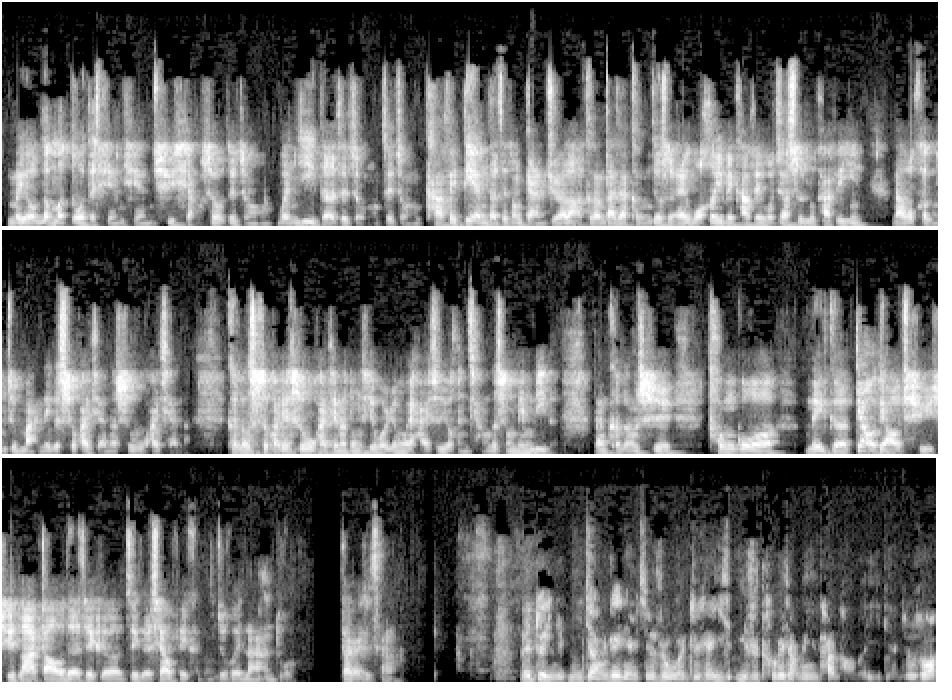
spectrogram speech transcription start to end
没有那么多的闲钱去享受这种文艺的这种这种咖啡店的这种感觉了。可能大家可能就是，哎，我喝一杯咖啡，我就要摄入咖啡因，那我可能就买那个十块钱的、十五块钱的。可能十块钱、十五块钱的东西，我认为还是有很强的生命力的，但可能是通过那个调调去去拉高的这个这个消费，可能就会难很多。大概是这样。哎，对你，你讲的这点，其实是我之前一一直特别想跟你探讨的一点，就是说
